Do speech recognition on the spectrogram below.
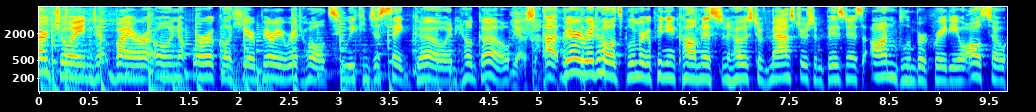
Are joined by our own oracle here, Barry Ritholtz, who we can just say go and he'll go. Yes. uh, Barry Ritholtz, Bloomberg opinion columnist and host of Masters in Business on Bloomberg Radio. Also,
